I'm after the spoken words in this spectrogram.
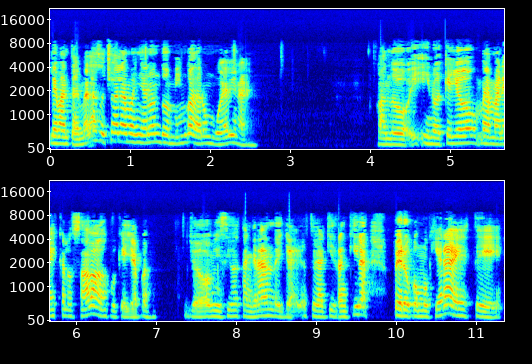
levantarme a las 8 de la mañana un domingo a dar un webinar. Cuando, y no es que yo me amanezca los sábados, porque ya pues yo, mis hijos están grandes, ya estoy aquí tranquila, pero como quiera, este,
